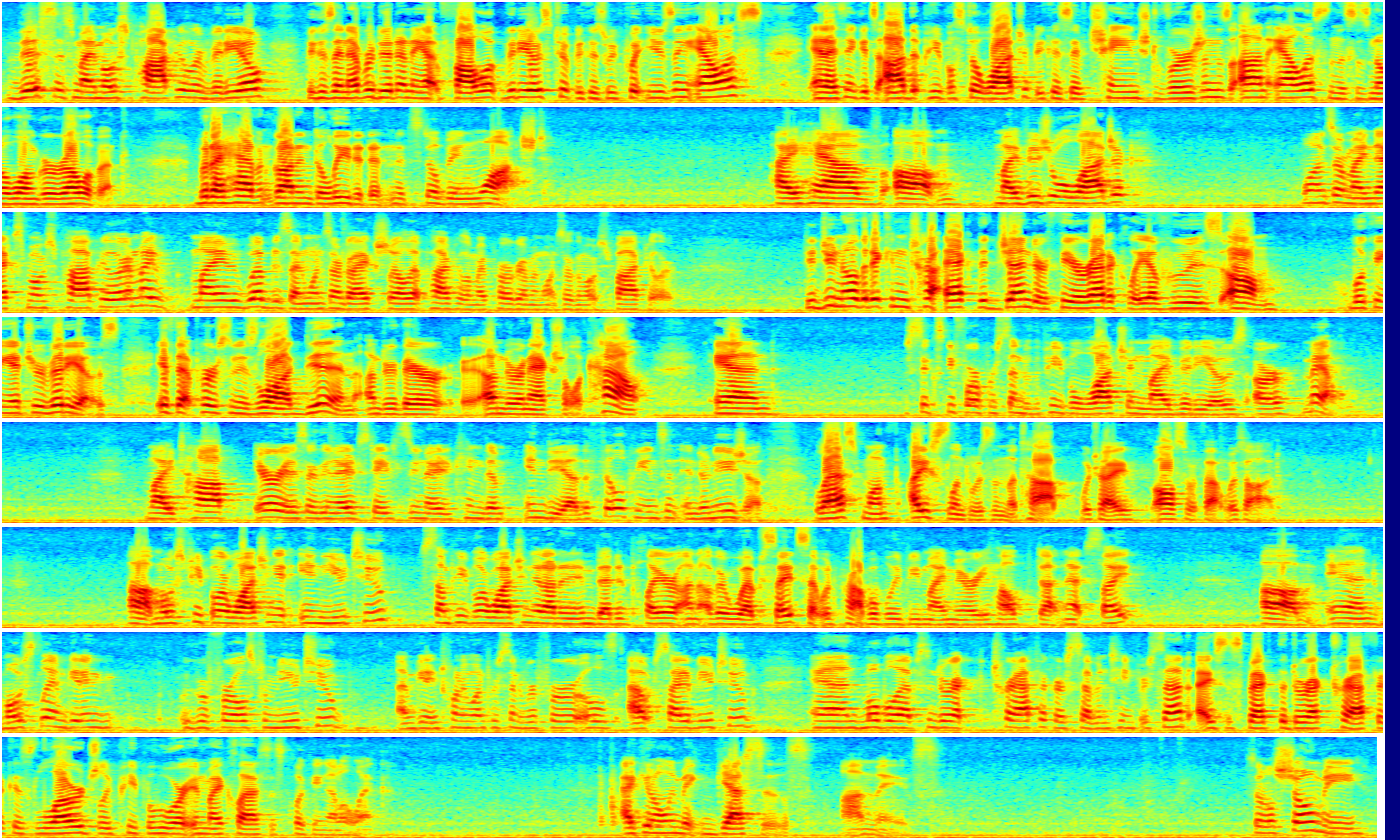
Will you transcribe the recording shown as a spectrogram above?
this is my most popular video because I never did any follow-up videos to it because we quit using Alice. And I think it's odd that people still watch it because they've changed versions on Alice and this is no longer relevant. But I haven't gone and deleted it and it's still being watched. I have um, my visual logic ones are my next most popular, and my, my web design ones aren't actually all that popular. My programming ones are the most popular. Did you know that it can track the gender theoretically of who is um, looking at your videos if that person is logged in under their under an actual account and 64% of the people watching my videos are male. My top areas are the United States, the United Kingdom, India, the Philippines, and Indonesia. Last month, Iceland was in the top, which I also thought was odd. Uh, most people are watching it in YouTube. Some people are watching it on an embedded player on other websites. That would probably be my maryhelp.net site. Um, and mostly I'm getting referrals from YouTube. I'm getting 21% of referrals outside of YouTube. And mobile apps and direct traffic are 17%. I suspect the direct traffic is largely people who are in my classes clicking on a link. I can only make guesses on these. So it'll show me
